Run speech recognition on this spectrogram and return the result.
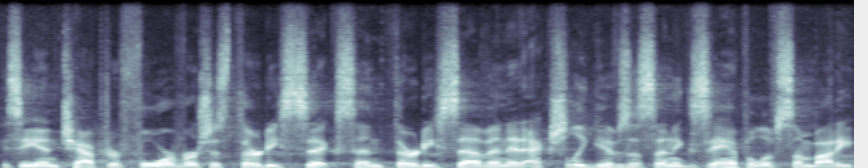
You see, in chapter 4, verses 36 and 37, it actually gives us an example of somebody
